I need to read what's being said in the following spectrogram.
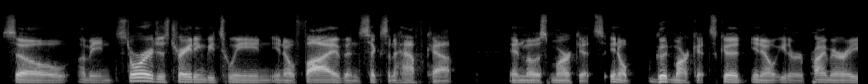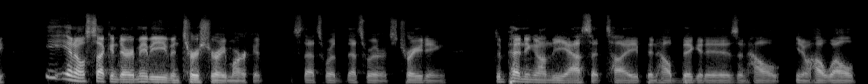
So I mean, storage is trading between you know five and six and a half cap in most markets you know good markets good you know either primary you know secondary maybe even tertiary markets that's where that's where it's trading depending on the asset type and how big it is and how you know how well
